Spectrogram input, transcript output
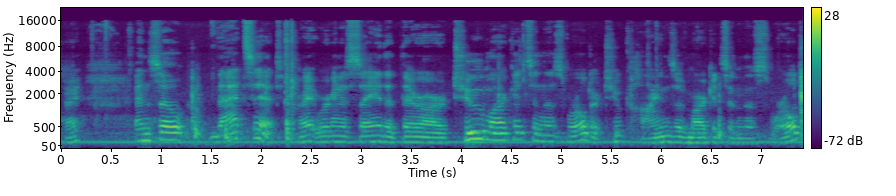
Okay. And so that's it, right? We're going to say that there are two markets in this world, or two kinds of markets in this world.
